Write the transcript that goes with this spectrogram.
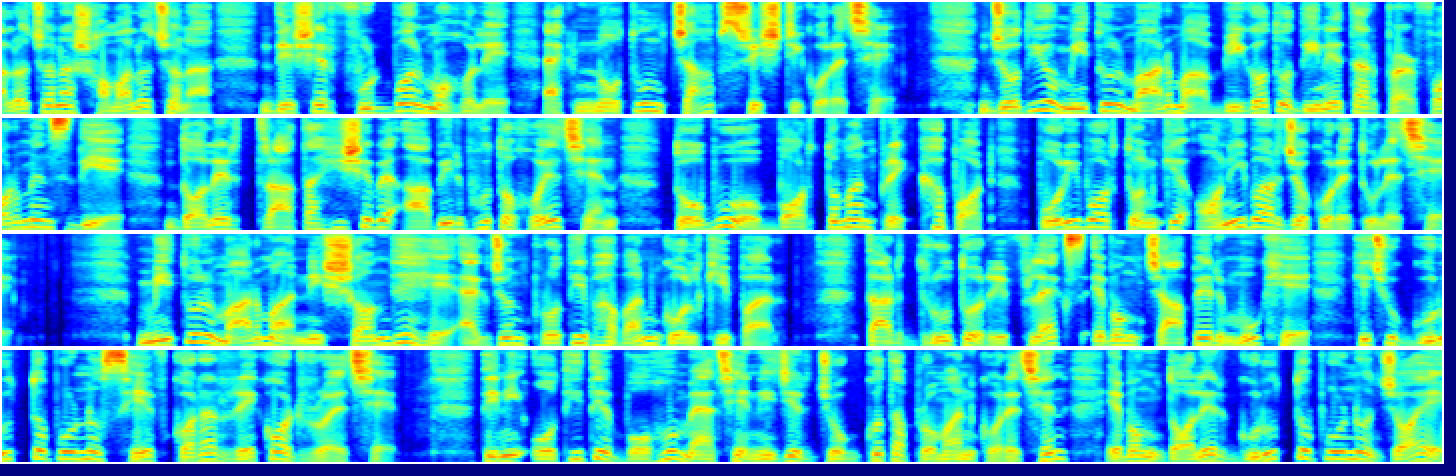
আলোচনা সমালোচনা দেশের ফুটবল মহলে এক নতুন চাপ সৃষ্টি করেছে। যদিও মিতুল মার্মা বিগত দিনে তার পারফরমেন্স দিয়ে দলের ত্রাতা হিসেবে আবির্ভূত হয়েছেন, তবুও বর্তমান প্রেক্ষাপট পরিবর্তনকে অনিবার্য করে তুলেছে। মিতুল মার্মা নিঃসন্দেহে একজন প্রতিভাবান গোলকিপার। তার দ্রুত রিফ্লেক্স এবং চাপের মুখে কিছু গুরুত্বপূর্ণ সেভ করার রেকর্ড রয়েছে। তিনি অতীতে বহু ম্যাচে নিজের যোগ্যতা প্রমাণ করেছেন এবং দলের গুরুত্বপূর্ণ জয়ে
